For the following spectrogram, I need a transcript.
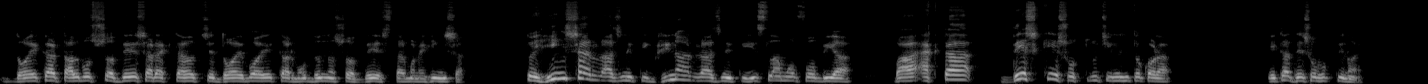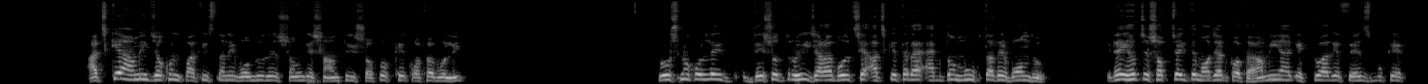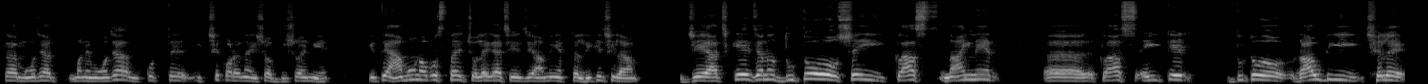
দয়কার তালবস্য দেশ আর একটা হচ্ছে দয় বয়কার মধ্যন্যস্ব দেশ, তার মানে হিংসা। তো হিংসার রাজনীতি, ঘৃণার রাজনীতি, ইসলামোফোবিয়া বা একটা দেশকে শত্রু চিহ্নিত করা, এটা দেশভক্তি নয়। আজকে আমি যখন পাকিস্তানি বন্ধুদের সঙ্গে শান্তির সপক্ষে কথা বলি, প্রশ্ন করলেই দেশদ্রোহী যারা বলছে, আজকে তারা একদম মুখ তাদের বন্ধ। এটাই হচ্ছে সবচাইতে মজার কথা। আমি একটু আগে ফেসবুকে একটা মজার মানে মজা করতে ইচ্ছে করে না এইসব বিষয় নিয়ে। কিন্তু এমন অবস্থায় চলে গেছে যে আমি একটা লিখেছিলাম যে আজকে যেন দুটো সেই ক্লাস নাইনের ক্লাস এইটের দুটো রাউডি ছেলে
